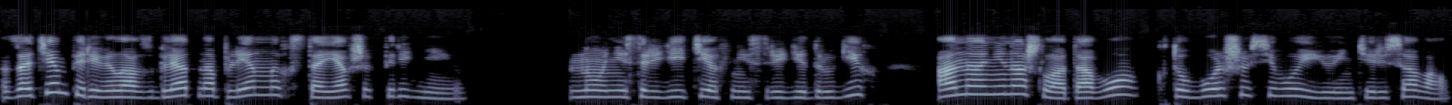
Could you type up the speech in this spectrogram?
затем перевела взгляд на пленных, стоявших перед нею. Но ни среди тех, ни среди других она не нашла того, кто больше всего ее интересовал.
